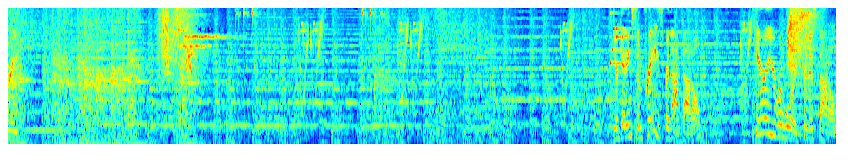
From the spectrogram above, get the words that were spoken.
Victory. You're getting some praise for that battle. Here are your rewards for this battle.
